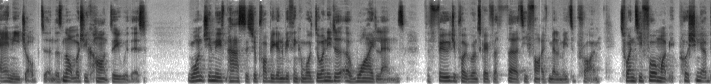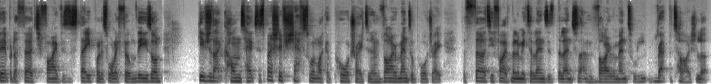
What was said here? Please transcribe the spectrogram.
any job done. There's not much you can't do with this. Once you move past this, you're probably going to be thinking, well, do I need a, a wide lens? For food, you probably want to go for a 35 millimeter prime. 24 might be pushing it a bit, but a 35 is a staple. It's what I film these on. Gives you that context, especially if chefs want like a portrait, an environmental portrait. The 35 millimeter lens is the lens for that environmental reportage look.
